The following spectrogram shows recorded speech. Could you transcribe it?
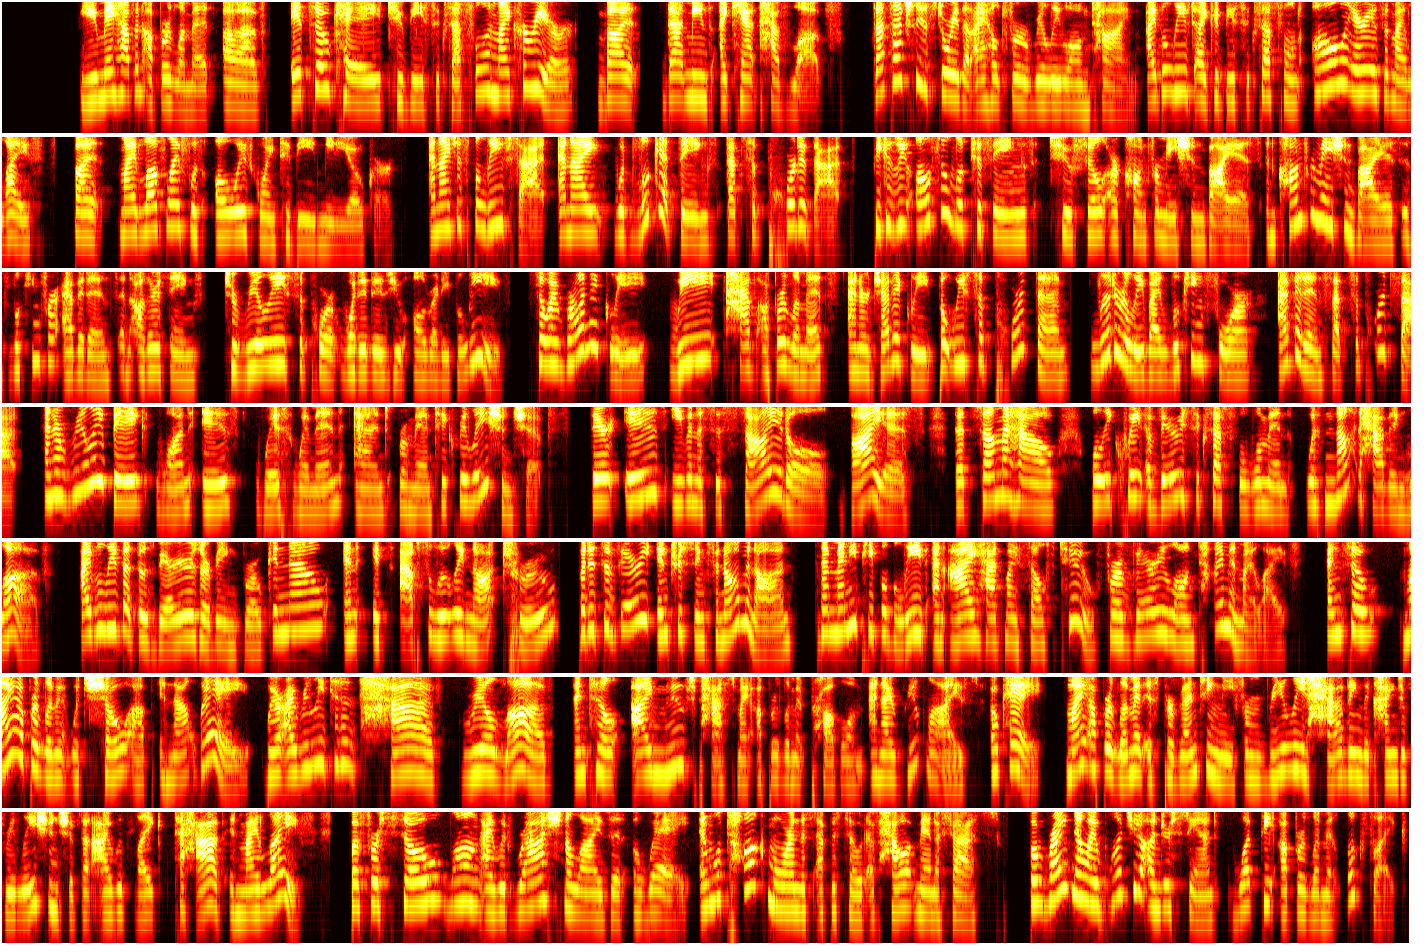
you may have an upper limit of it's okay to be successful in my career, but that means I can't have love. That's actually a story that I held for a really long time. I believed I could be successful in all areas of my life, but my love life was always going to be mediocre. And I just believed that. And I would look at things that supported that because we also look to things to fill our confirmation bias. And confirmation bias is looking for evidence and other things to really support what it is you already believe. So, ironically, we have upper limits energetically, but we support them literally by looking for evidence that supports that. And a really big one is with women and romantic relationships there is even a societal bias that somehow will equate a very successful woman with not having love. I believe that those barriers are being broken now, and it's absolutely not true, but it's a very interesting phenomenon that many people believe, and I had myself too for a very long time in my life. And so my upper limit would show up in that way where I really didn't have real love until I moved past my upper limit problem and I realized, okay, my upper limit is preventing me from really having the kind of relationship that I would like to have in my life. But for so long, I would rationalize it away. And we'll talk more in this episode of how it manifests. But right now, I want you to understand what the upper limit looks like.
